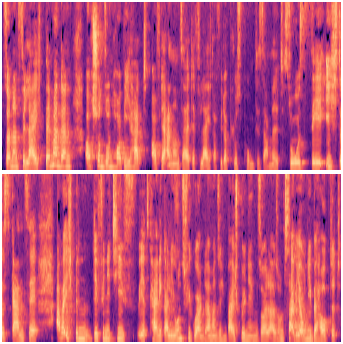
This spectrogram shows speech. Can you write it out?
sondern vielleicht, wenn man dann auch schon so ein Hobby hat, auf der anderen Seite vielleicht auch wieder Pluspunkte sammelt. So sehe ich das Ganze. Aber ich bin definitiv jetzt keine Galionsfigur, an der man sich ein Beispiel nehmen soll. Also, und das habe ich auch nie behauptet behauptet.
